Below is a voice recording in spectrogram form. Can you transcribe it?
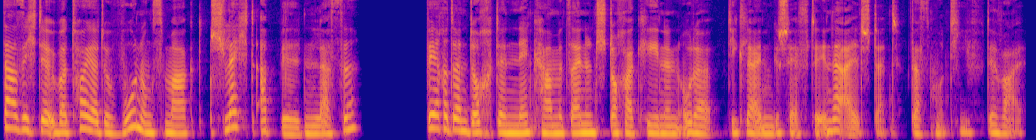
Da sich der überteuerte Wohnungsmarkt schlecht abbilden lasse, wäre dann doch der Neckar mit seinen Stocherkähnen oder die kleinen Geschäfte in der Altstadt das Motiv der Wahl.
